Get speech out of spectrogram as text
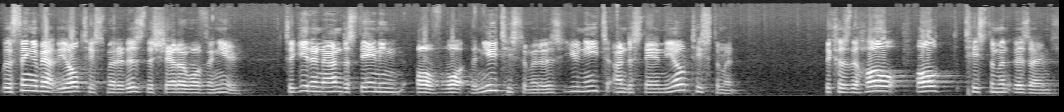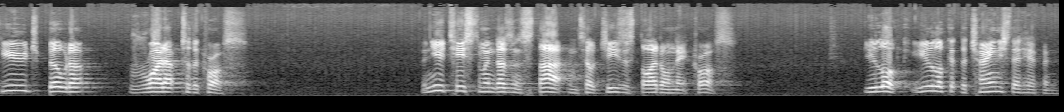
the thing about the Old Testament, it is the shadow of the New. To get an understanding of what the New Testament is, you need to understand the Old Testament. Because the whole Old Testament is a huge build up right up to the cross. The New Testament doesn't start until Jesus died on that cross. You look, you look at the change that happened.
